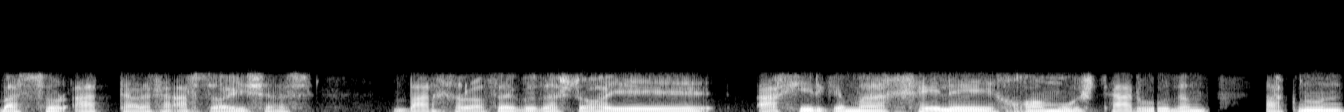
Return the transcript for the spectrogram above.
به سرعت طرف افزایش است. برخلاف گذشته های اخیر که من خیلی خاموشتر بودم اکنون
